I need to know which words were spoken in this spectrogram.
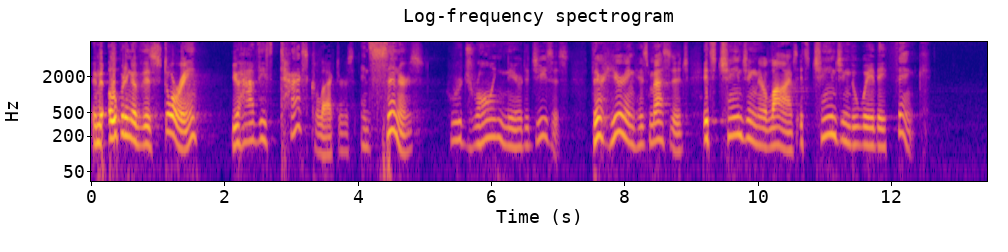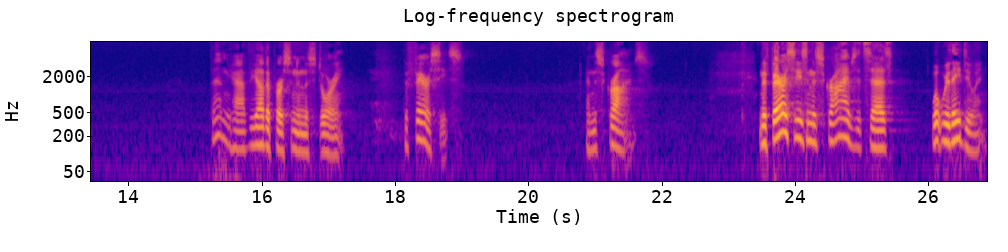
in the opening of this story, you have these tax collectors and sinners who are drawing near to Jesus. They're hearing his message. It's changing their lives, it's changing the way they think. Then you have the other person in the story the Pharisees and the scribes. And the Pharisees and the scribes, it says, what were they doing?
